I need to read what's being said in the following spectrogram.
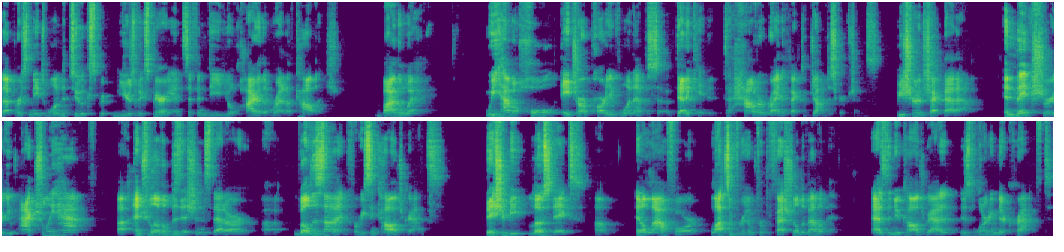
that person needs one to two exp- years of experience if indeed you'll hire them right out of college. By the way, we have a whole HR Party of One episode dedicated to how to write effective job descriptions. Be sure to check that out. And make sure you actually have uh, entry level positions that are uh, well designed for recent college grads. They should be low stakes um, and allow for lots of room for professional development as the new college grad is learning their craft.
